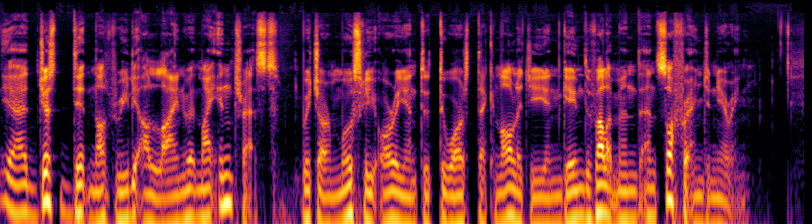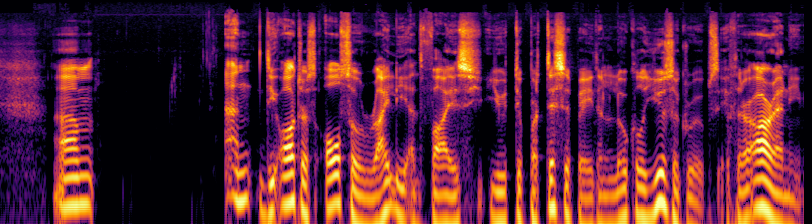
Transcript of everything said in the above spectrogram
yeah, it just did not really align with my interests, which are mostly oriented towards technology and game development and software engineering. Um, and the authors also rightly advise you to participate in local user groups if there are any.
